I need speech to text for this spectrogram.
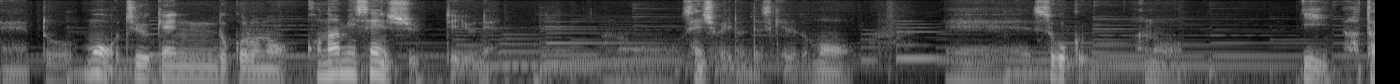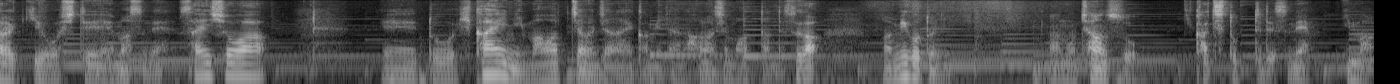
えーと、もう中堅どころのコナミ選手っていうね、あの選手がいるんですけれども、えー、すごくあのいい働きをしてますね。最初は、えーと、控えに回っちゃうんじゃないかみたいな話もあったんですが、まあ、見事にあのチャンスを勝ち取ってですね今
